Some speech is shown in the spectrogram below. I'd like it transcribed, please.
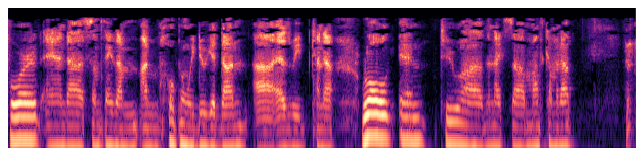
for it, and, uh, some things I'm, I'm hoping we do get done, uh, as we kind of roll into, uh, the next, uh, month coming up.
